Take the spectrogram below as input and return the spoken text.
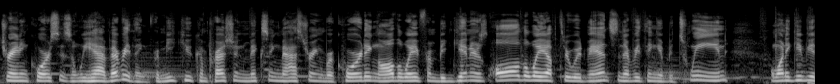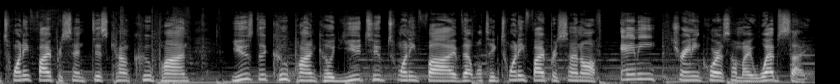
training courses, and we have everything from EQ compression, mixing, mastering, recording, all the way from beginners all the way up through advanced and everything in between. I want to give you a 25% discount coupon Use the coupon code YouTube25. That will take 25% off any training course on my website.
